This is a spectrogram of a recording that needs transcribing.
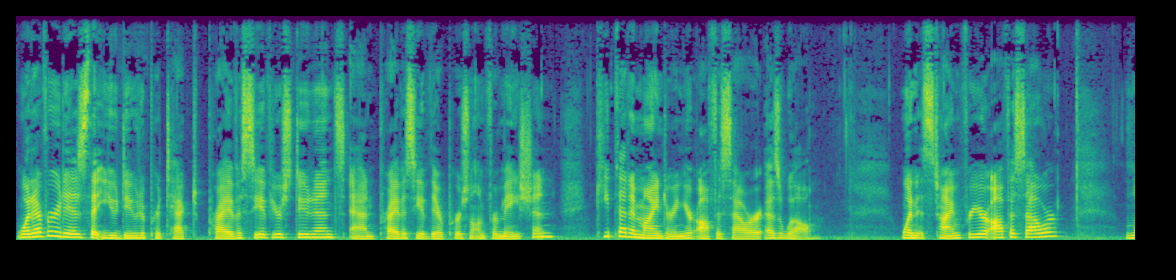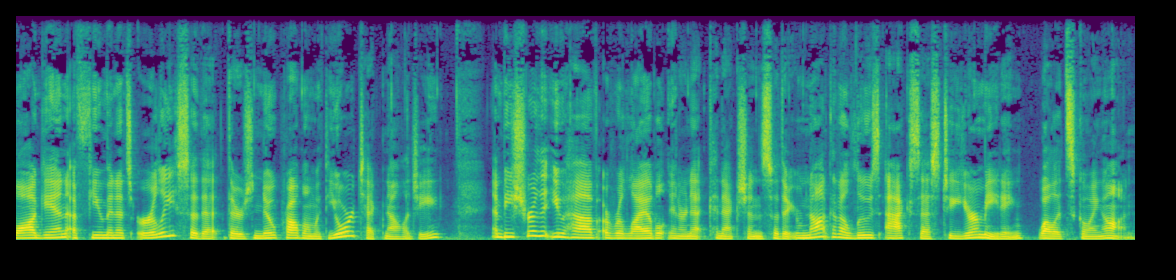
Whatever it is that you do to protect privacy of your students and privacy of their personal information, keep that in mind during your office hour as well. When it's time for your office hour, log in a few minutes early so that there's no problem with your technology. And be sure that you have a reliable internet connection so that you're not going to lose access to your meeting while it's going on.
